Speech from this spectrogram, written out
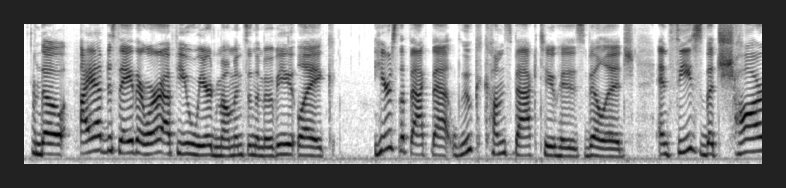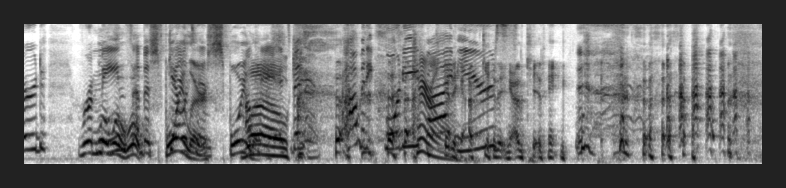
though I have to say, there were a few weird moments in the movie. Like, here's the fact that Luke comes back to his village and sees the charred remains of the Spoilers. skeleton. Spoilers. Whoa. Okay, it's been how many? Forty-five Carol. years. I'm kidding. I'm kidding.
